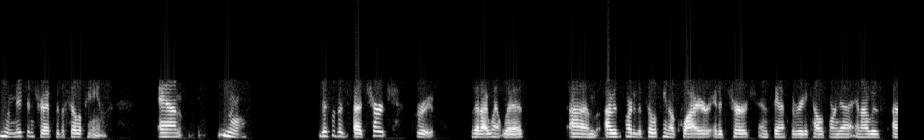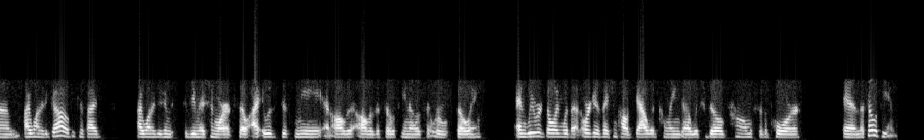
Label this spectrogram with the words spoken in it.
mission trip to the Philippines, and you know, this was a, a church group that I went with. Um, I was part of the Filipino choir at a church in Santa Clarita, California, and I was um, I wanted to go because I I wanted to do, to do mission work. So I, it was just me and all the all of the Filipinos that were going, and we were going with an organization called Gawad Kalinga, which builds homes for the poor in the Philippines.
